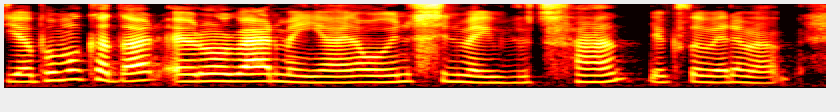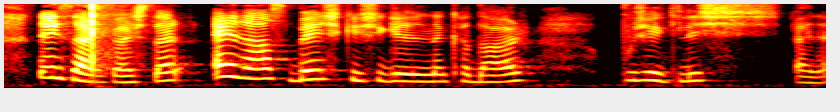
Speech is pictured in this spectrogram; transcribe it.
yapama kadar error vermeyin yani oyunu silmeyin lütfen. Yoksa veremem. Neyse arkadaşlar en az 5 kişi gelene kadar bu çekiliş yani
